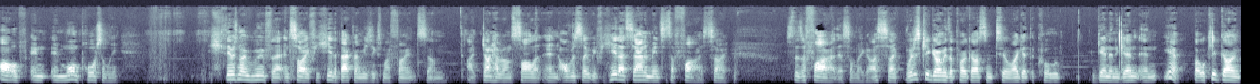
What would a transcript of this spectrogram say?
of, and, and more importantly, there is no room for that. And sorry if you hear the background music, it's my phone. It's, um, I don't have it on silent, and obviously if you hear that sound, it means it's a fire. So so there's a fire out there somewhere, guys. So we'll just keep going with the podcast until I get the call again and again. And yeah, but we'll keep going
